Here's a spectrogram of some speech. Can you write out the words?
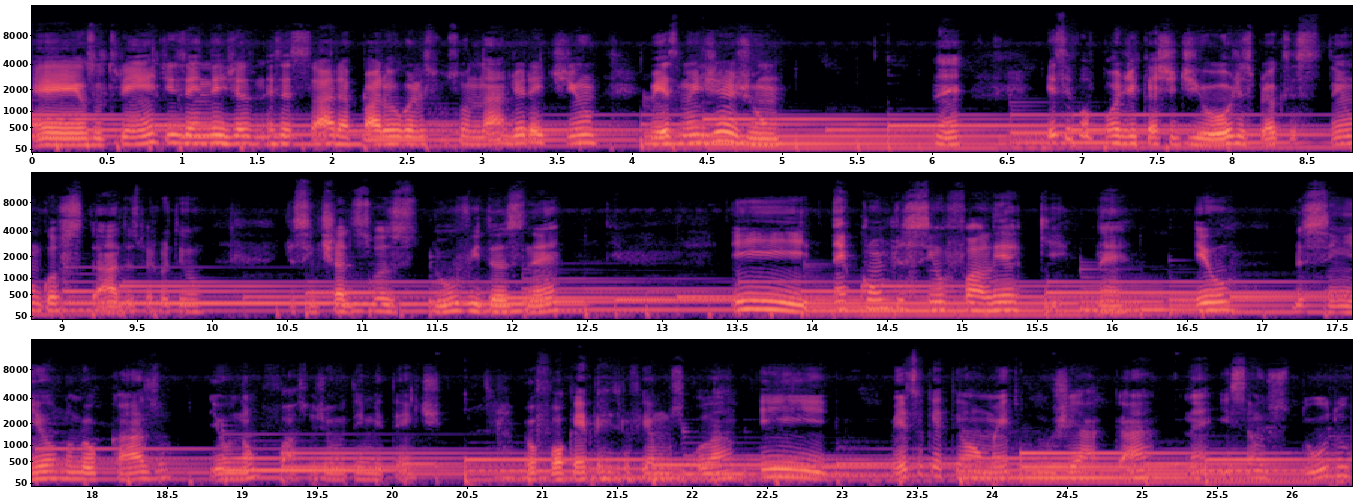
é, os nutrientes e a energia necessária para o organismo funcionar direitinho, mesmo em jejum. Né? Esse foi o podcast de hoje. Espero que vocês tenham gostado. Espero que eu tenha assim, tirado suas dúvidas, né? E é como assim eu falei aqui, né? Eu, assim, eu no meu caso, eu não faço jejum intermitente. Meu foco é hipertrofia muscular e mesmo que tenha um aumento do GH, né? Isso é um estudo,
